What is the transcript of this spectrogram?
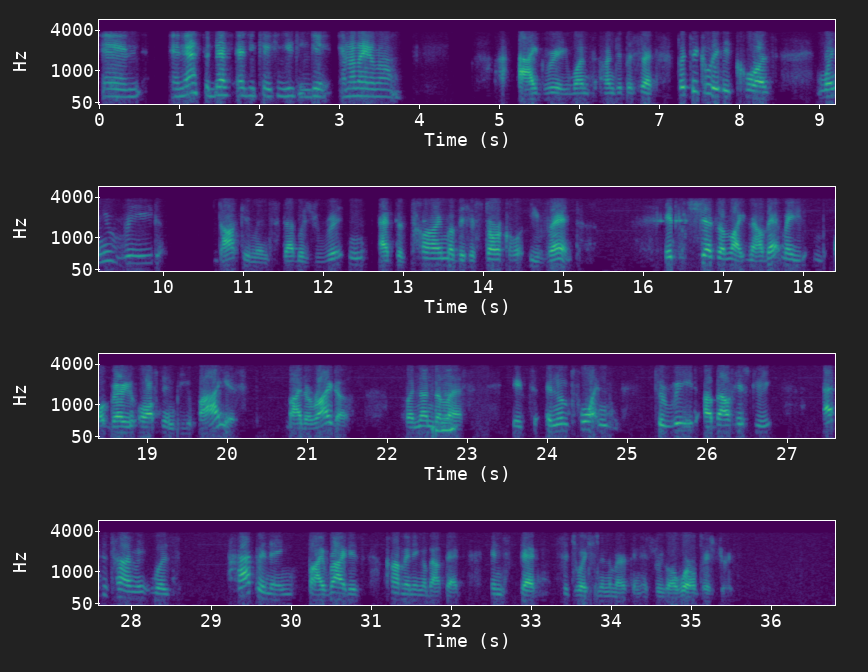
and and that's the best education you can get. Am I right or wrong? I agree, one hundred percent. Particularly because when you read documents that was written at the time of the historical event, it sheds a light. Now that may very often be biased by the writer, but nonetheless, mm-hmm. it's an important to read about history at the time it was happening by writers commenting about that in that situation in American history or world history.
